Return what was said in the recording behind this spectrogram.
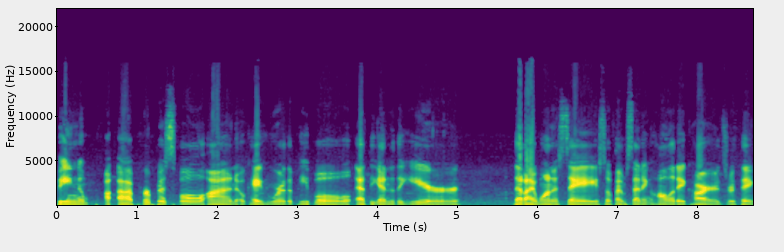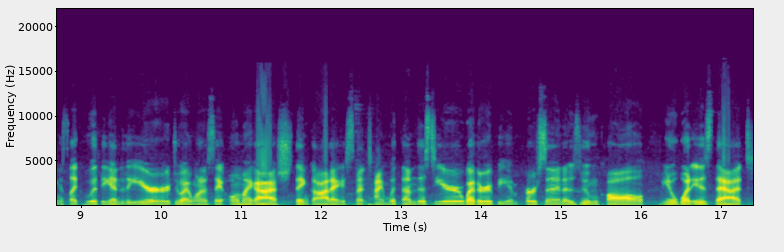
Being uh, uh, purposeful on, okay, who are the people at the end of the year that I want to say. So if I'm sending holiday cards or things, like who at the end of the year do I want to say, oh my gosh, thank God I spent time with them this year, whether it be in person, a Zoom call, you know, what is that?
